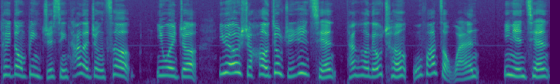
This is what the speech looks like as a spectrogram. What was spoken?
推动并执行他的政策。”意味着一月二十号就职日前，弹劾流程无法走完。一年前，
